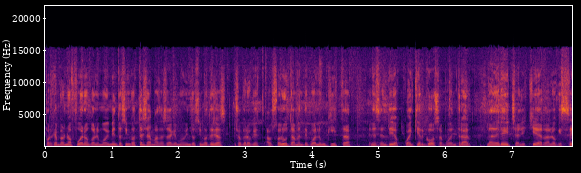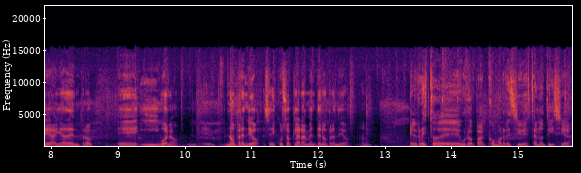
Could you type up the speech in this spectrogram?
por ejemplo, no fueron con el movimiento Cinco Estrellas, más allá que el movimiento Cinco Estrellas yo creo que es absolutamente cualunquista, en el sentido es cualquier cosa, puede entrar la derecha, la izquierda, lo que sea ahí adentro, eh, y bueno, eh, no prendió, ese discurso claramente no prendió. ¿no? El resto de Europa, ¿cómo recibe esta noticia?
